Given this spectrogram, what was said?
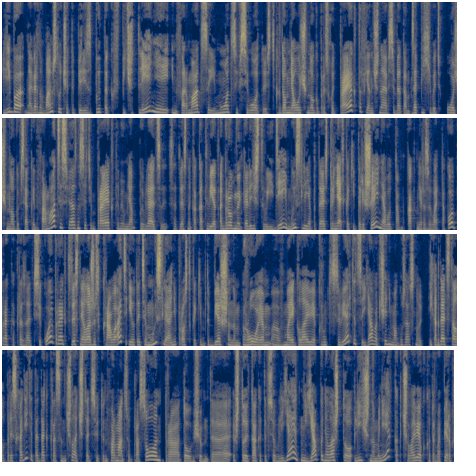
Либо, наверное, в моем случае это переизбыток впечатлений, информации, эмоций, всего, то есть когда у меня очень много происходит происходит проектов, я начинаю в себя там запихивать очень много всякой информации, связанной с этими проектами, у меня появляется, соответственно, как ответ огромное количество идей, мыслей, я пытаюсь принять какие-то решения, вот там, как мне развивать такой проект, как развивать секой проект. Соответственно, я ложусь в кровать, и вот эти мысли, они просто каким-то бешеным роем э, в моей голове крутятся, вертятся, и я вообще не могу заснуть. И когда это стало происходить, я тогда как раз и начала читать всю эту информацию про сон, про то, в общем-то, что и как это все влияет, я поняла, что лично мне, как человеку, который, во-первых,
